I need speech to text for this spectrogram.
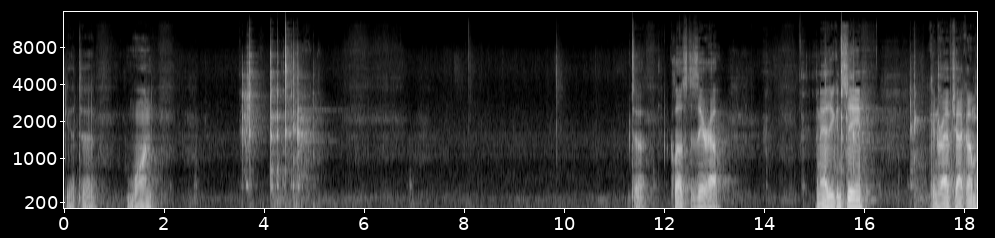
Get to one. to close to zero. And as you can see, you can rev check them.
